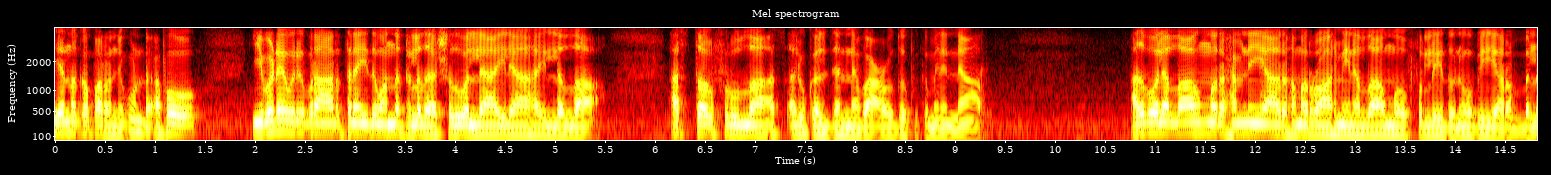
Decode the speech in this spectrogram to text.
എന്നൊക്കെ പറഞ്ഞുകൊണ്ട്. അപ്പോൾ ഇവിടെ ഒരു പ്രാർത്ഥന ഇത് വന്നിട്ടുള്ളത് അഷദു അല്ലാ ഇലാഹ ഇല്ലല്ലാ വഅഊദുബിക്കമിനാർ അതുപോലെ യാ യാ റബ്ബൽ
